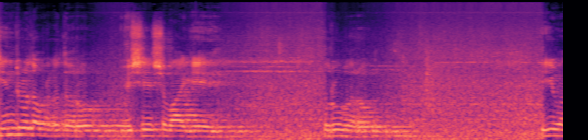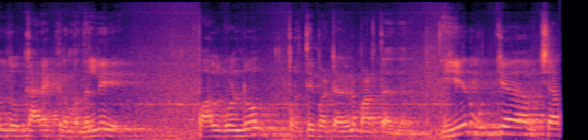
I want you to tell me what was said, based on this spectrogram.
ಹಿಂದುಳಿದ ವರ್ಗದವರು, ವಿಶೇಷವಾಗಿ ಕುರುಬರು ಈ ಒಂದು ಕಾರ್ಯಕ್ರಮದಲ್ಲಿ ಪಾಲ್ಗೊಂಡು ಪ್ರತಿಭಟನೆ ಮಾಡ್ತಾ ಇದ್ದಾರೆ. ಏನು ಮುಖ್ಯ ವಿಚಾರ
